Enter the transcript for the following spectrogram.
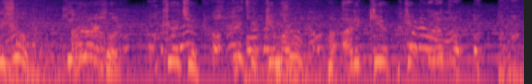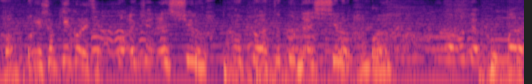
বিশু কি হলো রে তোর? কি হয়েছে? কি হয়েছে? কে মারো আরে কি কে এসব কে করেছে? কয়েকজন এসেছিল? কয়েকজন এসেছিল? ওরা আমাকে মানে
